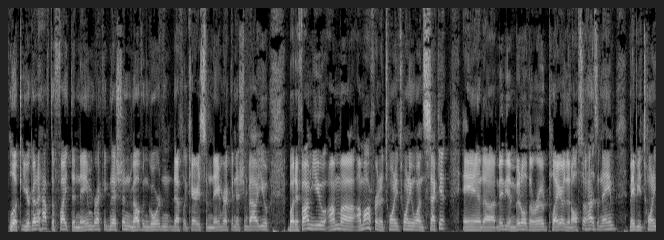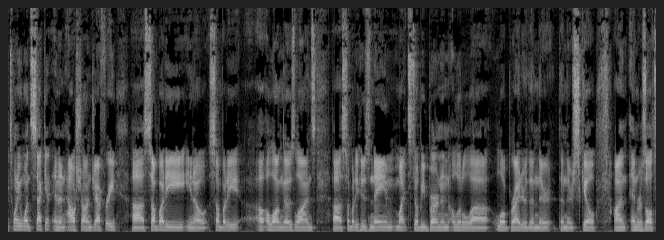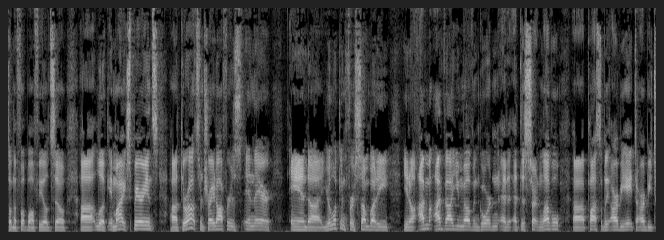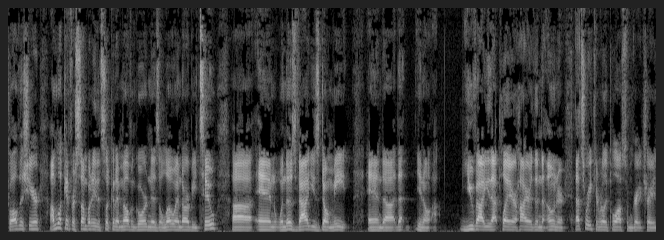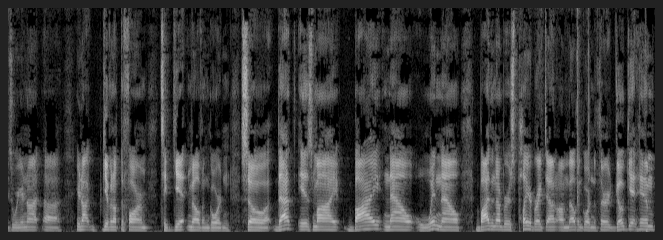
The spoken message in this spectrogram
look, you're going to have to fight the name recognition. Melvin Gordon definitely carries some name recognition value, but if I'm you, I'm uh, I'm offering a 2021 second and uh, maybe a middle of the road player that also has a name, maybe a 2021 second and an Alshon Jeffery, uh, somebody you know somebody along those lines. Uh, somebody whose name might still be burning a little uh, little brighter than their than their skill on and results on the football field. So uh, look, in my experience, uh, throw out some trade offers in there. And uh, you're looking for somebody, you know. I'm I value Melvin Gordon at at this certain level, uh, possibly RB eight to RB twelve this year. I'm looking for somebody that's looking at Melvin Gordon as a low end RB two, Uh, and when those values don't meet, and that you know you value that player higher than the owner, that's where you can really pull off some great trades where you're not uh, you're not giving up the farm to get Melvin Gordon. So uh, that is my buy now, win now, buy the numbers player breakdown on Melvin Gordon III. Go get him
